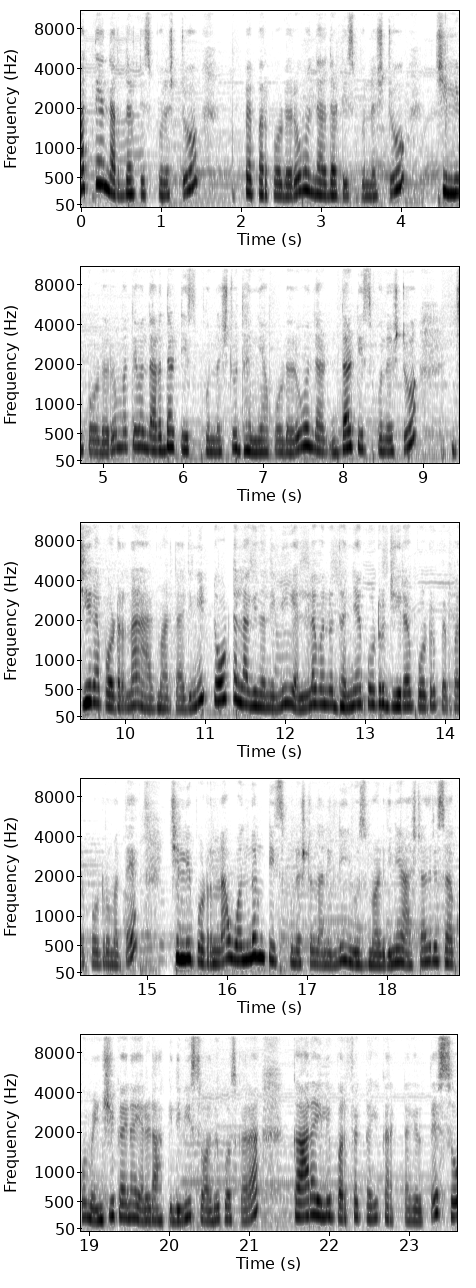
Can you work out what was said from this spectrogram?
ಮತ್ತೆ ಒಂದು ಅರ್ಧ ಟೀ ಸ್ಪೂನಷ್ಟು ಪೆಪ್ಪರ್ ಪೌಡರು ಒಂದು ಅರ್ಧ ಟೀ ಸ್ಪೂನಷ್ಟು ಚಿಲ್ಲಿ ಪೌಡರು ಮತ್ತು ಒಂದು ಅರ್ಧ ಟೀ ಸ್ಪೂನಷ್ಟು ಧನಿಯಾ ಪೌಡರು, ಒಂದು ಅರ್ಧ ಟೀ ಸ್ಪೂನಷ್ಟು ಜೀರಾ ಪೌಡರ್ನ ಆ್ಯಡ್ ಮಾಡ್ತಾ ಇದ್ದೀನಿ. ಟೋಟಲ್ ಆಗಿ ನಾನಿಲ್ಲಿ ಎಲ್ಲವನ್ನು ಧನಿಯಾ ಪೌಡ್ರು, ಜೀರಾ ಪೌಡ್ರು ಪೆಪ್ಪರ್ ಪೌಡ್ರು ಮತ್ತು ಚಿಲ್ಲಿ ಪೌಡ್ರನ್ನ ಒಂದೊಂದು ಟೀ ಸ್ಪೂನಷ್ಟು ನಾನಿಲ್ಲಿ ಯೂಸ್ ಮಾಡಿದ್ದೀನಿ. ಅಷ್ಟಾದರೆ ಸಾಕು ಮೆಣಸಿಕಾಯಿನ ಎರಡು ಹಾಕಿದ್ದೀವಿ ಸೊ ಅದಕ್ಕೋಸ್ಕರ ಖಾರ ಇಲ್ಲಿ ಪರ್ಫೆಕ್ಟಾಗಿ ಕರೆಕ್ಟಾಗಿರುತ್ತೆ ಸೊ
